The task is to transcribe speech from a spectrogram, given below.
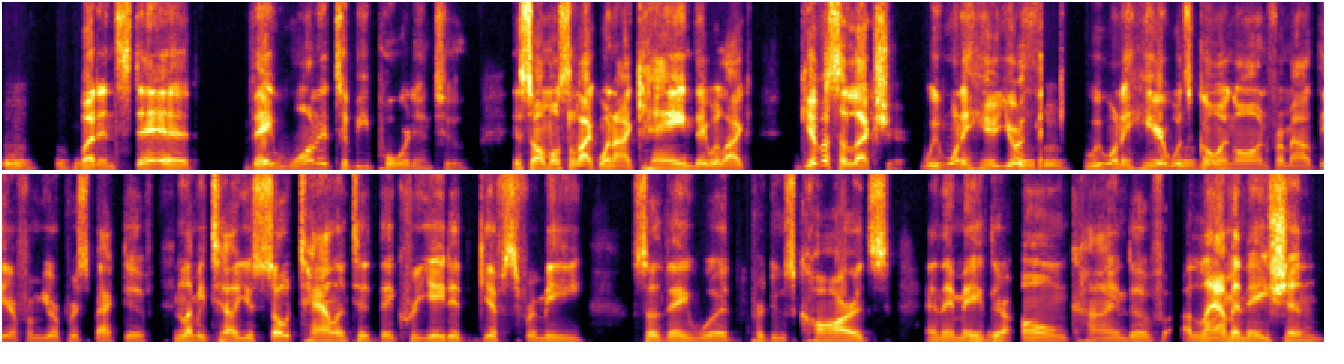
Mm-hmm. But instead, they wanted to be poured into. It's almost like when I came, they were like, give us a lecture. We want to hear your mm-hmm. thing. We want to hear what's mm-hmm. going on from out there from your perspective. And let me tell you, so talented. They created gifts for me. So they would produce cards and they made mm-hmm. their own kind of lamination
